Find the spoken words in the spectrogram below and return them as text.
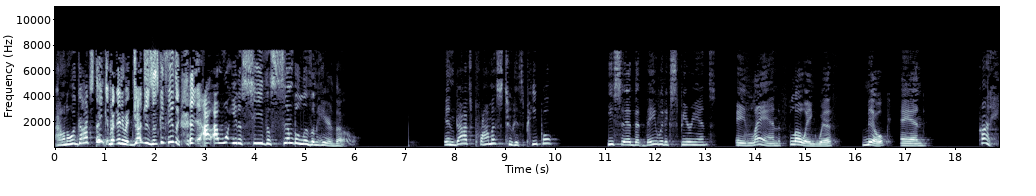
I don't know what God's thinking, but anyway, Judges is confusing. I, I want you to see the symbolism here though. In God's promise to his people, he said that they would experience a land flowing with milk and honey.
